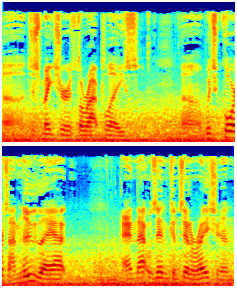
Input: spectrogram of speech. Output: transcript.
Uh, just make sure it's the right place. Uh, which of course I knew that and that was in consideration.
